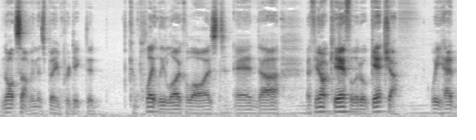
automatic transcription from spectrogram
not something that's been predicted, completely localized, and uh, if you're not careful, it'll get you. We had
